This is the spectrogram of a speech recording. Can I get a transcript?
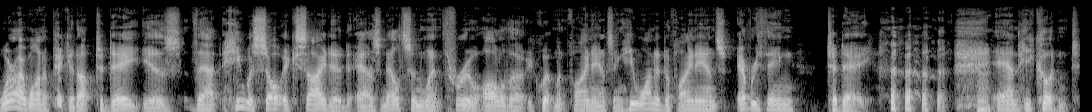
Where I want to pick it up today is that he was so excited as Nelson went through all of the equipment financing. He wanted to finance everything today, mm. and he couldn't.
